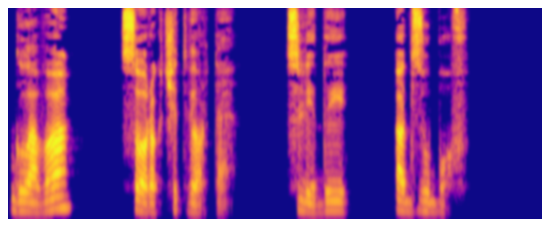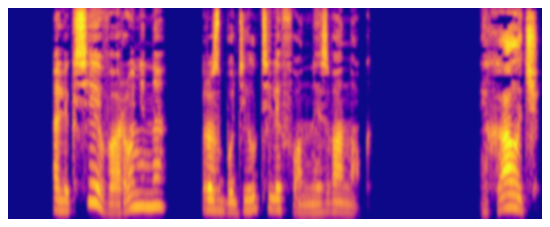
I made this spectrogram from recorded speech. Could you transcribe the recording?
Глава 44. Следы от зубов. Алексея Воронина разбудил телефонный звонок. «Михалыч?»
